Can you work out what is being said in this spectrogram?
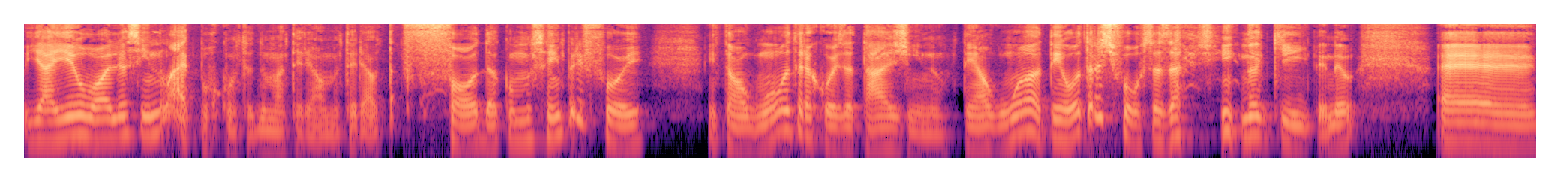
e aí eu olho assim, não é por conta do material. O material tá foda, como sempre foi. Então, alguma outra coisa tá agindo. Tem alguma. Tem outras forças agindo aqui, entendeu? É,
